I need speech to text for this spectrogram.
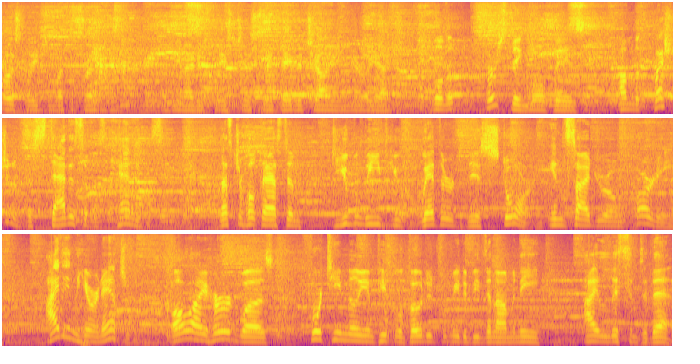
closely to what the President of the United States just said. David Chalian, your reaction. Well, the first thing, Wolf, is on the question of the status of his candidacy. Lester Holt asked him, do you believe you've weathered this storm inside your own party? I didn't hear an answer. All I heard was 14 million people voted for me to be the nominee. I listened to them.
